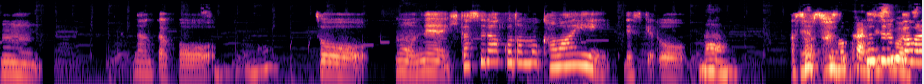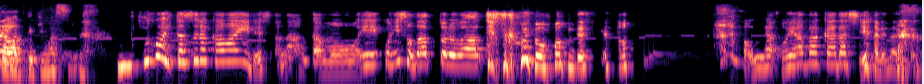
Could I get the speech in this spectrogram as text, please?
うん、なんかこう、そう、もうね、ひたすら子供可愛いですけど、うん、あそうそうそう。感じすごい伝わってきます。すごいひたすら可愛いです。なんかもう、ええ子に育っとるわってすごい思うんですけど。親親バカだし、あれだけど。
